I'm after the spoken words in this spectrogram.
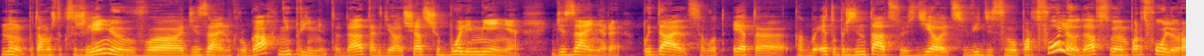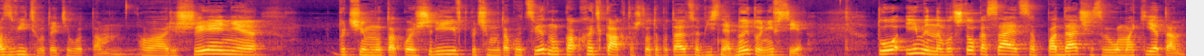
Ну, потому что, к сожалению, в дизайн-кругах не принято, да, так делать. Сейчас еще более-менее дизайнеры пытаются вот это, как бы эту презентацию сделать в виде своего портфолио, да, в своем портфолио развить вот эти вот там а, решения, почему такой шрифт, почему такой цвет, ну, как, хоть как-то что-то пытаются объяснять, но и то не все то именно вот что касается подачи своего макета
